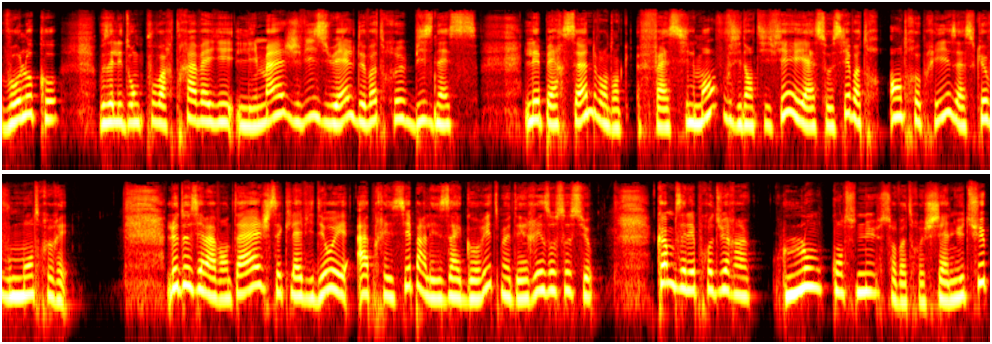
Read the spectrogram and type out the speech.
vos locaux. Vous allez donc pouvoir travailler l'image visuelle de votre business. Les personnes vont donc facilement vous identifier et associer votre entreprise à ce que vous montrerez. Le deuxième avantage, c'est que la vidéo est appréciée par les algorithmes des réseaux sociaux. Comme vous allez produire un long contenu sur votre chaîne YouTube,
